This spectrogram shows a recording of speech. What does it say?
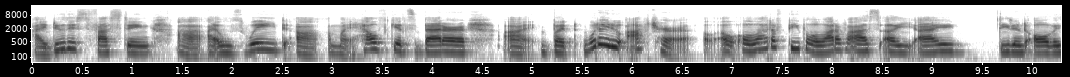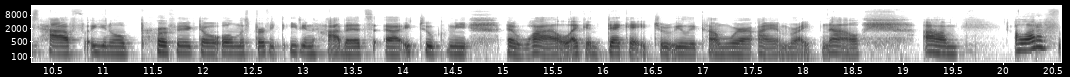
i do this fasting uh, i lose weight uh, my health gets better uh, but what do i do after? A, a, lot of people a lot of us i, I didn't always have you know perfect or almost perfect eating habits. Uh, it took me a while like a decade to really come where i am right now. Um, a lot of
